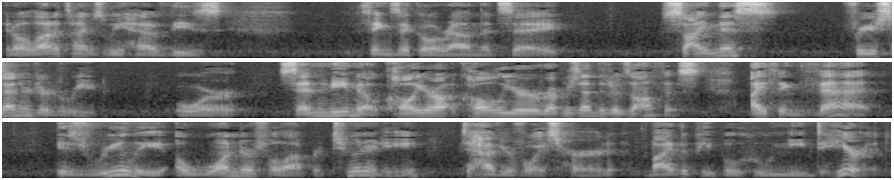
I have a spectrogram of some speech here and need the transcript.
You know, a lot of times we have these things that go around that say, sign this for your senator to read, or send an email, call your call your representative's office. I think that is really a wonderful opportunity to have your voice heard by the people who need to hear it.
